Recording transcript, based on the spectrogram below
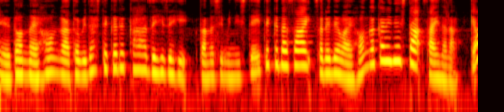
えー、どんな絵本が飛び出してくるか、ぜひぜひお楽しみにしていてください。それでは絵本係でした。さよなら、きょ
